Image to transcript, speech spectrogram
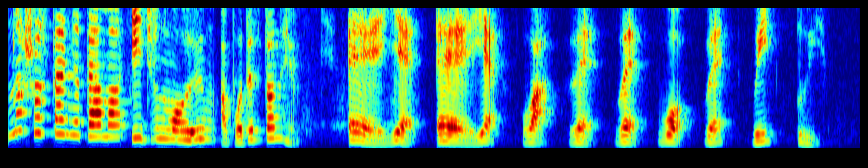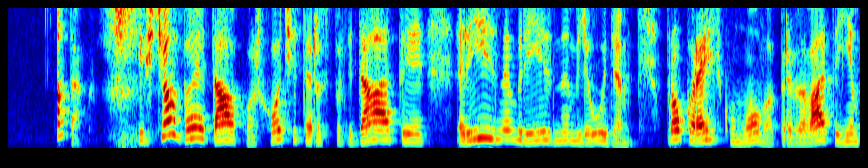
наша остання тема іджунмогим або дифтонги. Е, є, е, є, ва, ве, ве, во, ве, ві, ий. Отак. Якщо ви також хочете розповідати різним різним людям про корейську мову, прививати їм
